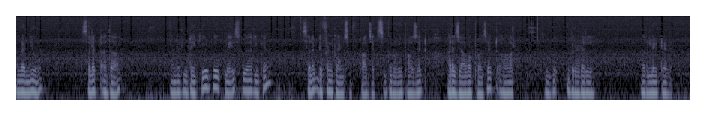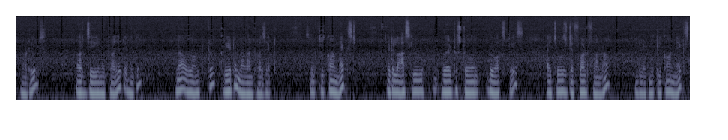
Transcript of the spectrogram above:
Under new select other and it will take you to place where you can select different kinds of projects. Groovy project or a java project or gradle related modules or JUnit project anything now we want to create a maven project. So click on next. It will ask you where to store the workspace. I choose default for now. And let me click on next.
